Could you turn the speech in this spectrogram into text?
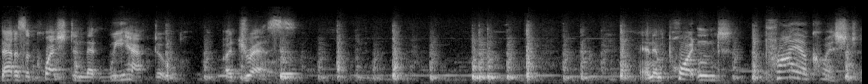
That is a question that we have to address. An important prior question.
